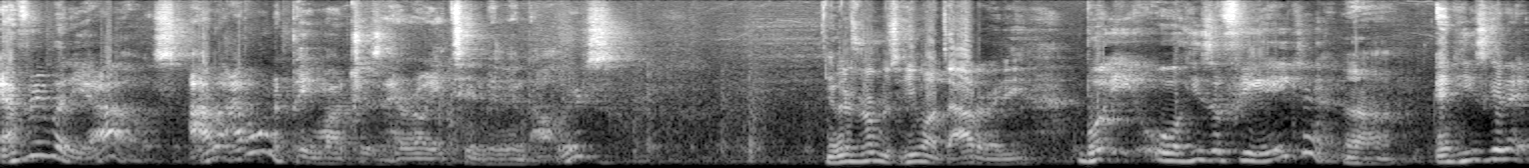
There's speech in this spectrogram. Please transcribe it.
Everybody else, I don't, I don't want to pay Montrezl Harrell $18 million. Yeah, there's rumors he wants out already. But well, he's a free agent, Uh-huh. and he's gonna.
